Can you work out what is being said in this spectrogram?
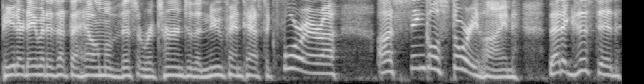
Peter David is at the helm of this return to the new Fantastic Four era, a single storyline that existed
